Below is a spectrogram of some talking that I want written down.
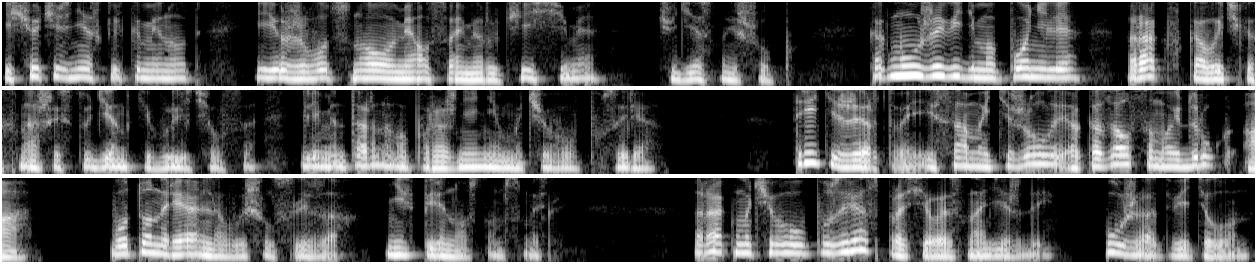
Еще через несколько минут ее живот снова мял своими ручищами чудесный шуб. Как мы уже, видимо, поняли, рак в кавычках нашей студентки вылечился элементарным опорожнением мочевого пузыря. Третьей жертвой и самой тяжелой оказался мой друг А. Вот он реально вышел в слезах, не в переносном смысле. «Рак мочевого пузыря?» — спросила я с надеждой. «Хуже», — ответил он.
